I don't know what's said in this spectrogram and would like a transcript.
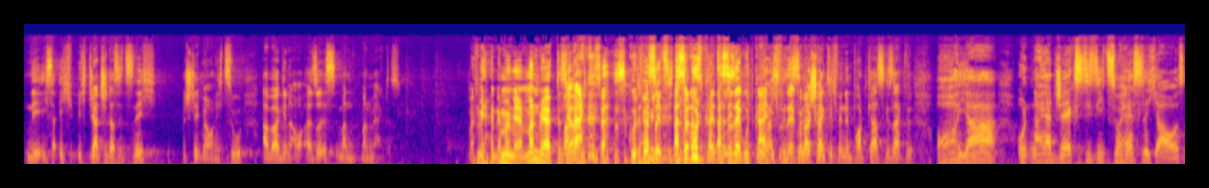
nee, ich, ich, ich judge das jetzt nicht, steht mir auch nicht zu, aber genau, also ist, man, man merkt es. Man merkt, man merkt, man merkt es, man ja. Merkt es. Das ist gut. Hast, du, hast, du gut hast du sehr gut Nein, ich finde es immer schrecklich, wenn im Podcast gesagt wird, oh ja, und naja, Jax, die sieht so hässlich aus.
